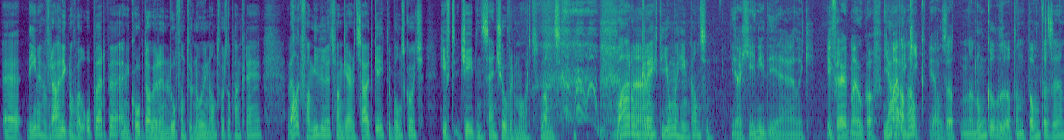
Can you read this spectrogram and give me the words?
eh, de enige vraag die ik nog wil opwerpen, en ik hoop dat we er in de loop van het toernooi een antwoord op gaan krijgen. Welk familielid van Garrett Southgate, de bondscoach, heeft Jaden Sancho vermoord? Want waarom Eh. krijgt die jongen geen kansen? Ja, geen idee eigenlijk. Ik vraag het mij ook af. Ja, maar ik, ja, zou het een onkel, zou het een tante zijn?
